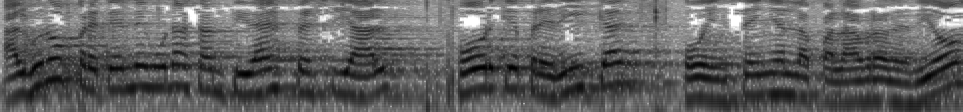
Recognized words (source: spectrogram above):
Algunos pretenden una santidad especial porque predican o enseñan la palabra de Dios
